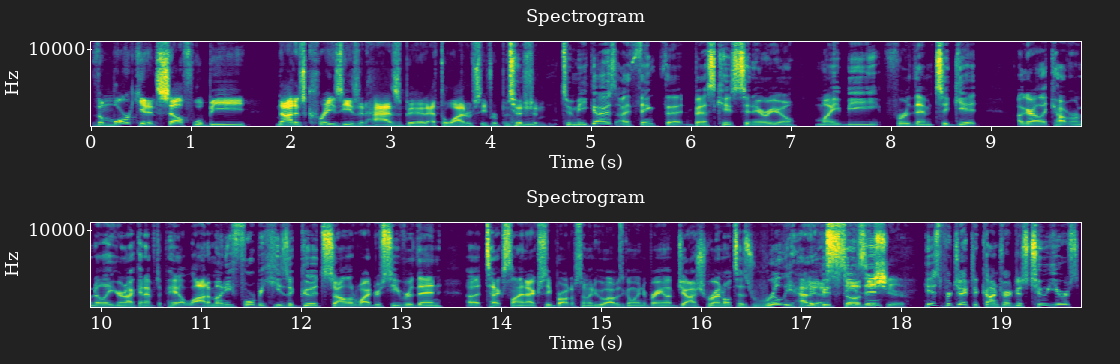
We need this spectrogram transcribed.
the market itself will be not as crazy as it has been at the wide receiver position. To me, guys, I think that best case scenario might be for them to get a guy like Calvin Ridley. You're not going to have to pay a lot of money for, but he's a good, solid wide receiver. Then uh, text line actually brought up somebody who I was going to bring up. Josh Reynolds has really had Yeah, a good season this year. His projected contract is two years,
